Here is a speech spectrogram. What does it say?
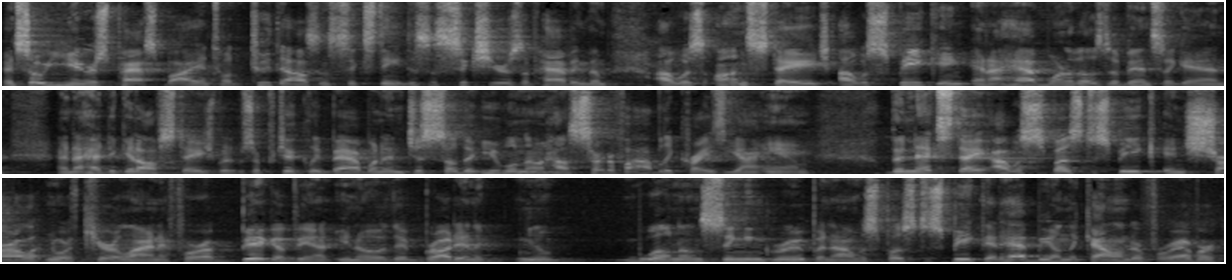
And so years passed by until 2016. This is six years of having them. I was on stage, I was speaking, and I had one of those events again, and I had to get off stage, but it was a particularly bad one. And just so that you will know how certifiably crazy I am, the next day I was supposed to speak in Charlotte, North Carolina for a big event. You know, they brought in a you know well known singing group, and I was supposed to speak. That had me on the calendar forever.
